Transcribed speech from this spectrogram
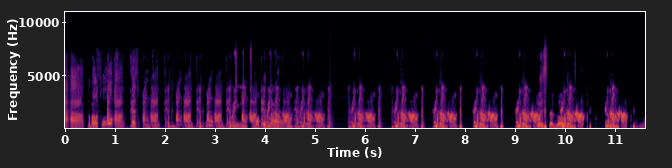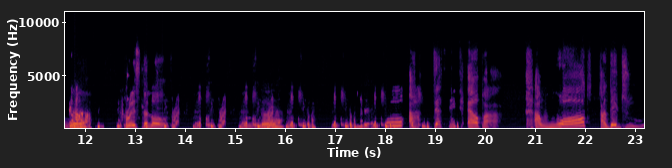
earth. Number four, destiny is the blueprint of man. Praise the Lord. Praise the Lord. Who are destined helper? And what can they do?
